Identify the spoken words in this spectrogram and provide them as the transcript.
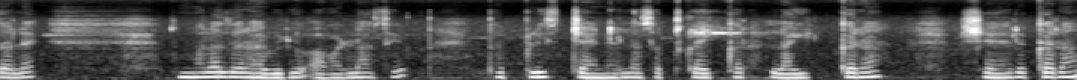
झाला आहे तुम्हाला जर हा व्हिडिओ आवडला असेल तर प्लीज चॅनलला सबस्क्राईब करा लाईक करा शेअर करा.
